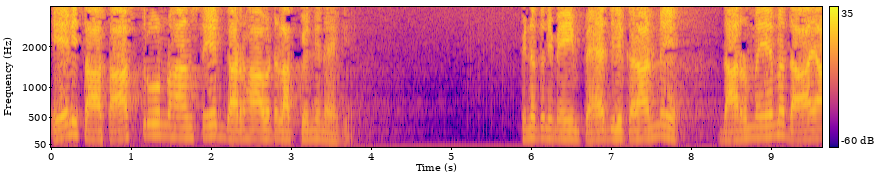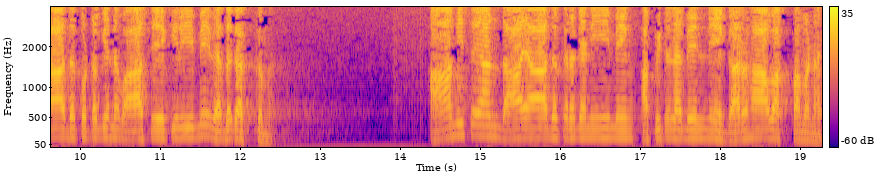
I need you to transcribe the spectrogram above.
ඒ නිසා ශාස්ත්‍රූන් වහන්සේත් ගර්හාවට ලක් වෙන්නේ නැහැ කියන. පින්නතුනි මේයින් පැහැදිලි කරන්නේ ධර්මයේම දායාද කොටගෙන වාසය කිරීමේ වැදගත්කම. ආමිෂයන් දායාද කර ගැනීමෙන් අපිට ලැබෙන්නේ ගර්හාවක් පමණයි.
